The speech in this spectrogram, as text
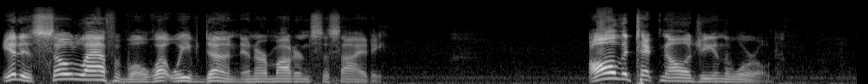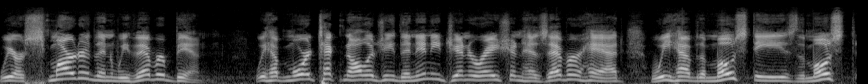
it is so laughable what we've done in our modern society. All the technology in the world. We are smarter than we've ever been. We have more technology than any generation has ever had. We have the most ease, the most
